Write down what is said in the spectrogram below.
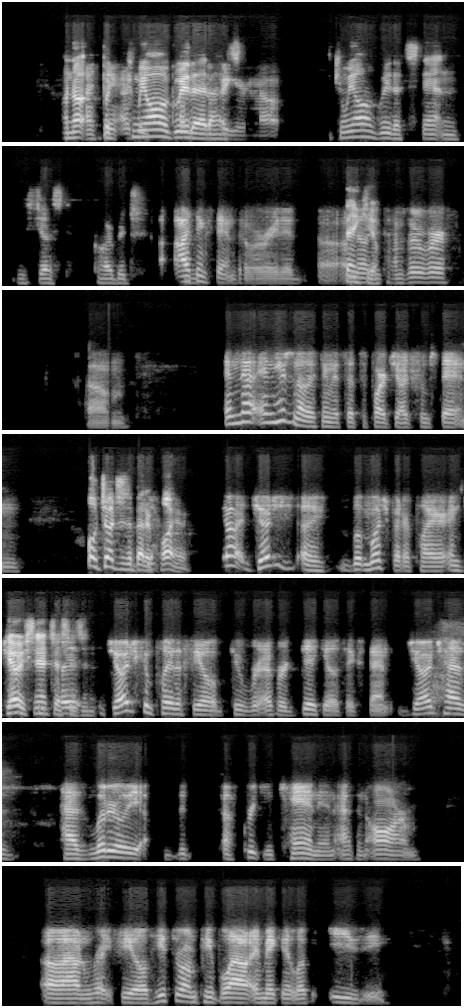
Uh, no, I but think, I can we all agree that uh, figure it out. can we all agree that Stanton is just garbage? I Mm. think Stanton's overrated uh, a Thank you. times over. Um, and that and here's another thing that sets apart Judge from Stanton. Oh, Judge is a better Yeah. player. Yeah, Judge is a much better player, and Judge can Sanchez play- isn't. Judge can play the field to a ridiculous extent. Judge has has literally the, a freaking cannon as an arm uh, out in right field. He's throwing people out and making it look easy.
